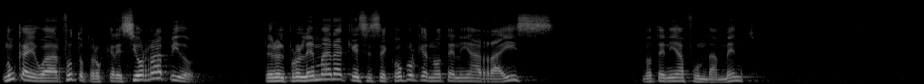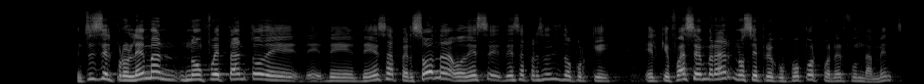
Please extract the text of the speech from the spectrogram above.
Nunca llegó a dar fruto, pero creció rápido. Pero el problema era que se secó porque no tenía raíz, no tenía fundamento. Entonces el problema no fue tanto de, esa persona o de, esa persona, sino porque el que fue a sembrar no se preocupó por poner fundamento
